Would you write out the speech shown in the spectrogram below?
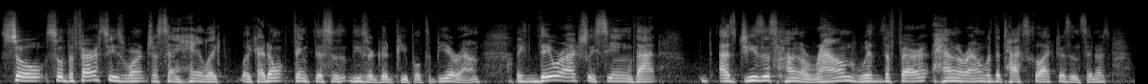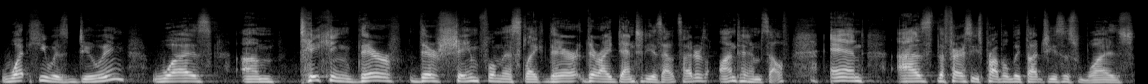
So, so the Pharisees weren't just saying, "Hey, like, like I don't think this is these are good people to be around." Like they were actually seeing that as Jesus hung around with the hung around with the tax collectors and sinners, what he was doing was um, taking their their shamefulness, like their their identity as outsiders, onto himself. And as the Pharisees probably thought Jesus was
